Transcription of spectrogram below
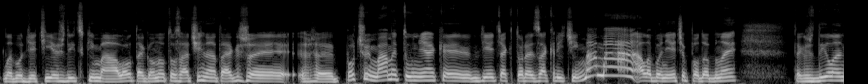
lebo detí je vždycky málo, tak ono to začína tak, že, že počuj, máme tu nejaké dieťa, ktoré zakričí mama, alebo niečo podobné tak vždy len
